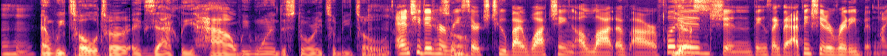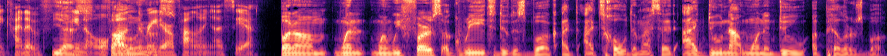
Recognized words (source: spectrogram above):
Mhm. and we told her exactly how we wanted the story to be told. And she did her So- research too by watching a lot of our footage and things like that. I think she had already been like kind of, Yes, you know, on the radar and following us. Yeah. But um, when when we first agreed to do this book, I I told them I said I do not want to do a pillars book.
